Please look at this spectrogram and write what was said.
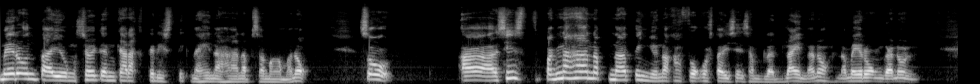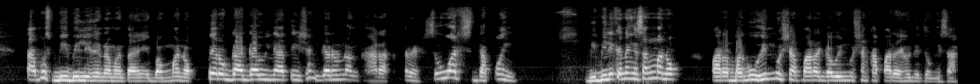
meron tayong certain characteristic na hinahanap sa mga manok. So, ah since pag nahanap natin yun, nakafocus tayo sa isang bloodline, ano, na mayroong ganun. Tapos bibili na naman tayo ng ibang manok, pero gagawin natin siyang ganun ang character. So what's the point? Bibili ka ng isang manok para baguhin mo siya, para gawin mo siyang kapareho nitong isa.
